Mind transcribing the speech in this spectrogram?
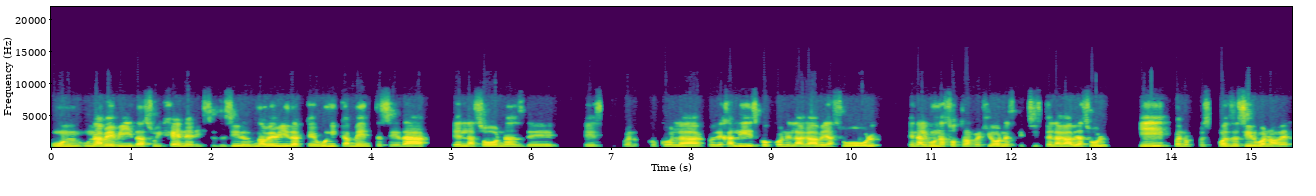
un, una bebida sui generis, es decir, una bebida que únicamente se da en las zonas de, bueno, con la, de Jalisco, con el agave azul, en algunas otras regiones que existe el agave azul, y bueno, pues puedes decir, bueno, a ver,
